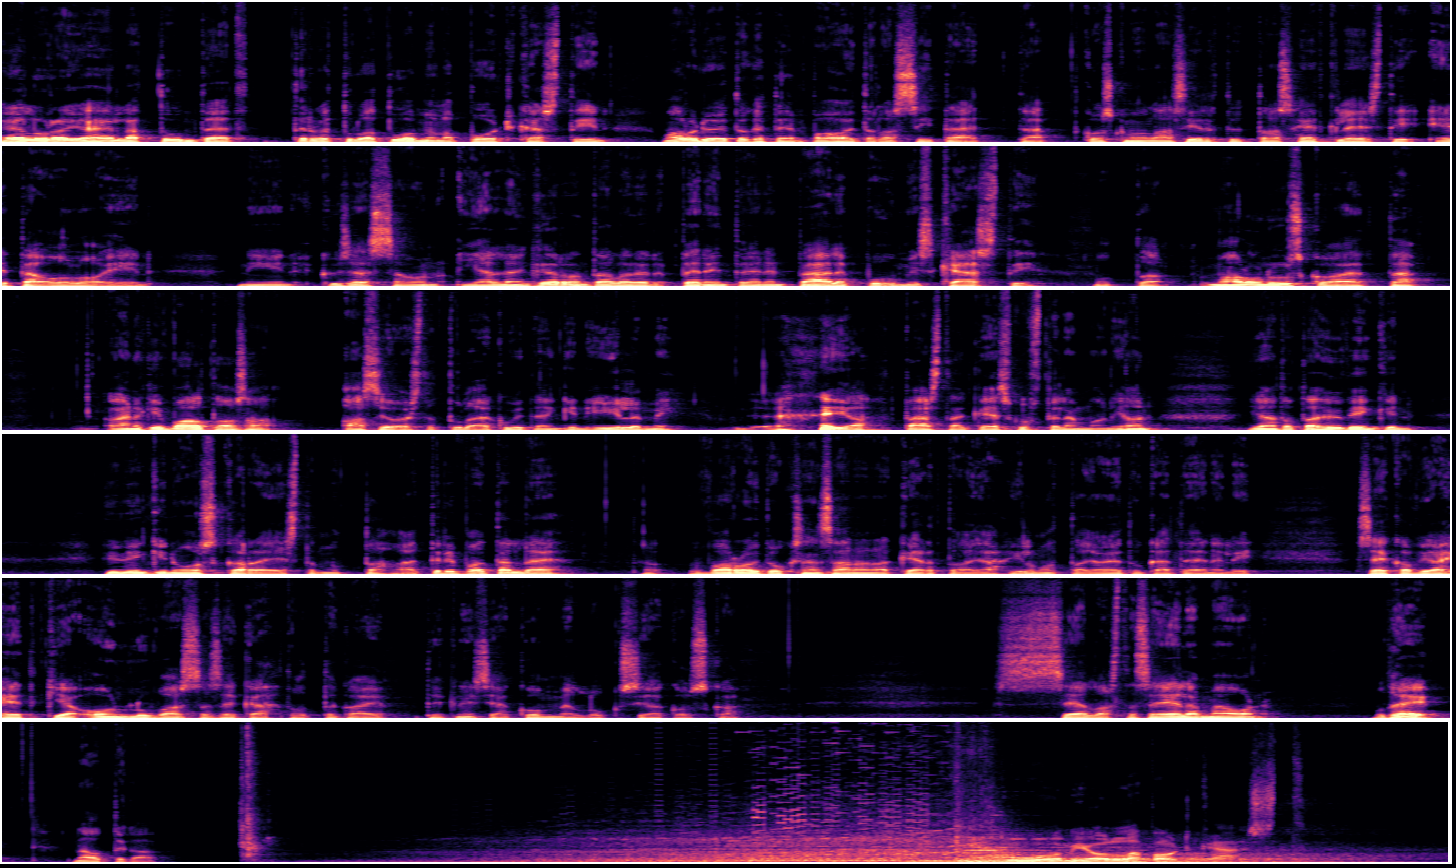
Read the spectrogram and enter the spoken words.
Hellure ja hellät tunteet, tervetuloa Tuomiolla podcastiin. Mä haluan jo etukäteen pahoitella sitä, että koska me ollaan siirtynyt taas hetkellisesti etäoloihin, niin kyseessä on jälleen kerran tällainen perinteinen päällepuhumiskästi, mutta mä haluan uskoa, että ainakin valtaosa asioista tulee kuitenkin ilmi ja päästään keskustelemaan ihan, ihan tota hyvinkin, hyvinkin oskareista, mutta ajattelin vaan tälleen varoituksen sanana kertoa ja ilmoittaa jo etukäteen, eli sekavia hetkiä on luvassa sekä totta kai teknisiä kommelluksia, koska sellaista se elämä on. Mutta hei, nauttikaa. Tuomiolla podcast.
